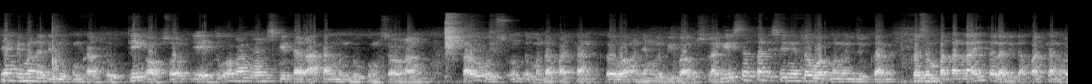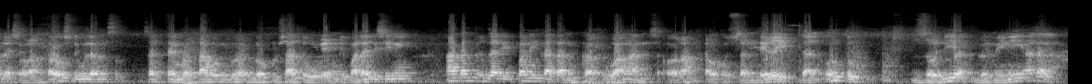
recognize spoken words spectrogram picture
yang di mana didukung kartu King of Swords yaitu orang-orang sekitar akan mendukung seorang Taurus untuk mendapatkan keuangan yang lebih bagus lagi serta di sini dapat menunjukkan kesempatan lain telah didapatkan oleh seorang Taurus di bulan September tahun 2021 yang di mana di sini akan terjadi peningkatan keuangan seorang Taurus sendiri. Dan untuk zodiak Gemini adalah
